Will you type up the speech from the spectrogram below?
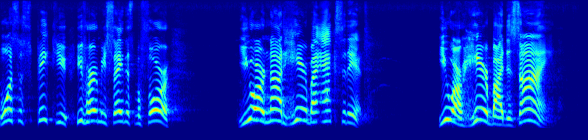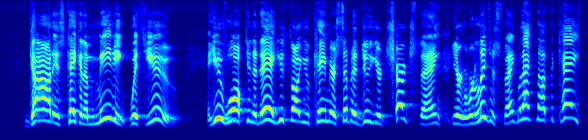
wants to speak to you. You've heard me say this before. You are not here by accident, you are here by design. God is taking a meeting with you. And you've walked in today and you thought you came here simply to do your church thing, your religious thing, but that's not the case.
